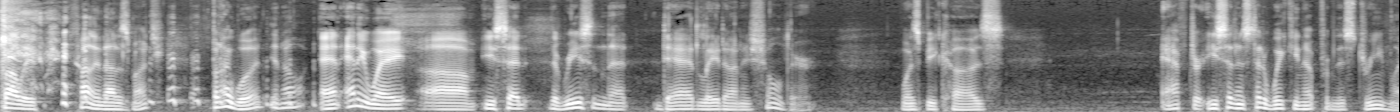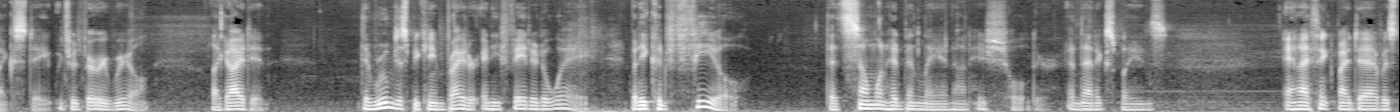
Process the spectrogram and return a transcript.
probably probably not as much, but I would, you know. And anyway, um, he said the reason that Dad laid on his shoulder was because after he said instead of waking up from this dreamlike state, which was very real, like I did, the room just became brighter and he faded away, but he could feel that someone had been laying on his shoulder, and that explains. And I think my dad was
